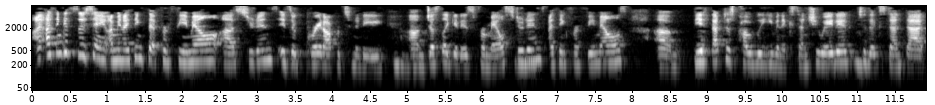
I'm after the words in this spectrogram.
I, I think it's the same. I mean, I think that for female uh, students, it's a great opportunity, mm-hmm. um, just like it is for male students. Mm-hmm. I think for females, um, the effect is probably even accentuated mm-hmm. to the extent that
